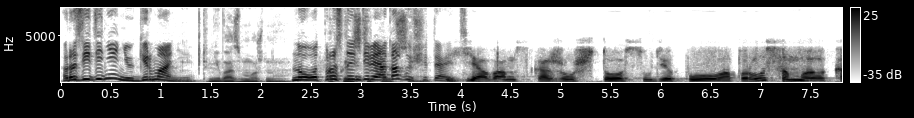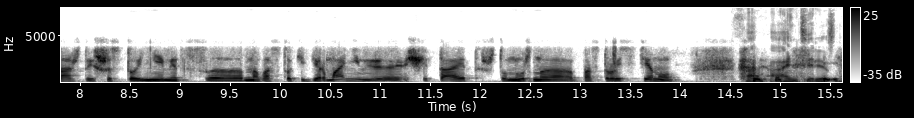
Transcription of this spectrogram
разъединению Германии? Это невозможно. Ну, вот просто интересно, а как вы считаете? Я вам скажу, что, судя по опросам, э, каждый шестой немец э, на востоке Германии считает, что нужно построить стену а, интересно.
